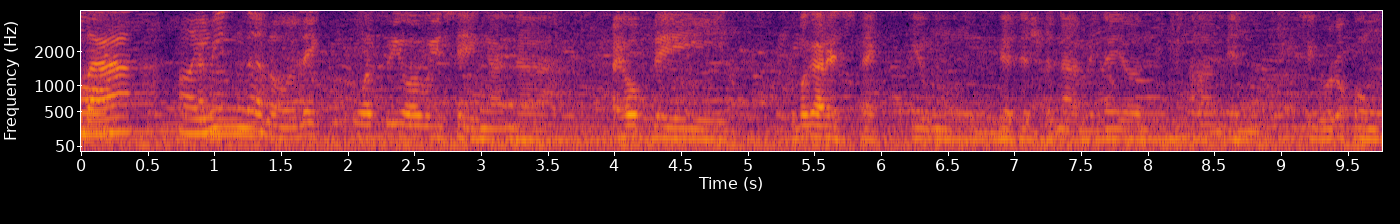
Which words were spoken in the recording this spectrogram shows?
di ba? Oh, I yun. mean, ano, like what we always say nga na I hope they kumbaga respect yung decision namin na yun. Um, and siguro kung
